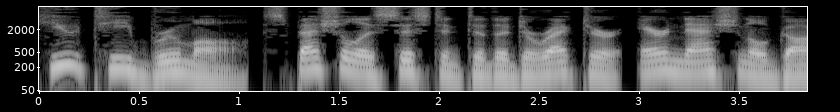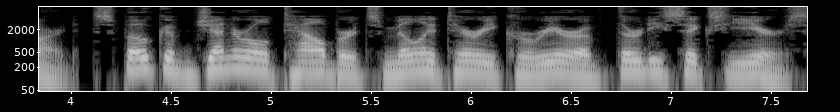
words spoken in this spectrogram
Hugh T. Broomall, Special Assistant to the Director, Air National Guard, spoke of General Talbert's military career of 36 years,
